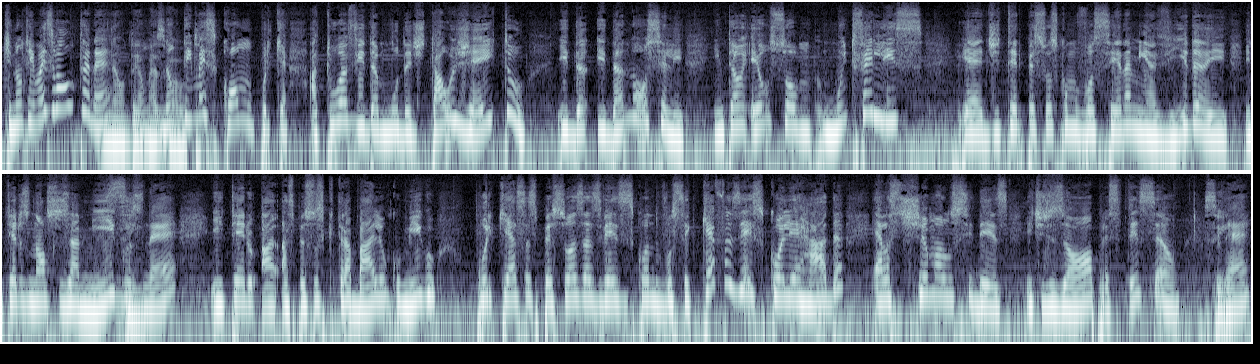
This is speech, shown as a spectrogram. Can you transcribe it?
que não tem mais volta, né? Não tem mais Não volta. tem mais como, porque a tua vida muda de tal jeito e, da, e danou-se ali. Então eu sou muito feliz é, de ter pessoas como você na minha vida e, e ter os nossos amigos, né? E ter a- as pessoas que trabalham comigo. Porque essas pessoas, às vezes, quando você quer fazer a escolha errada, elas te chamam a lucidez e te dizem, ó, presta atenção. Sim. Né?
